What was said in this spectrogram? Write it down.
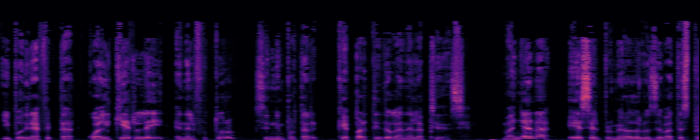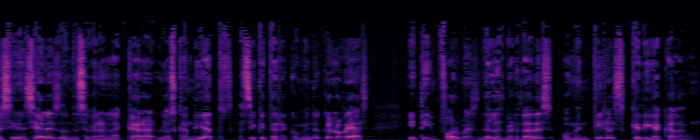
y podría afectar cualquier ley en el futuro sin importar qué partido gane la presidencia. Mañana es el primero de los debates presidenciales donde se verán la cara los candidatos, así que te recomiendo que lo veas y te informes de las verdades o mentiras que diga cada uno.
